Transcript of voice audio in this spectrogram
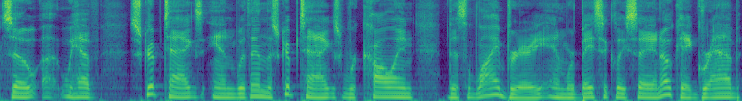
So uh, we have script tags, and within the script tags, we're calling this library, and we're basically saying, okay, grab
